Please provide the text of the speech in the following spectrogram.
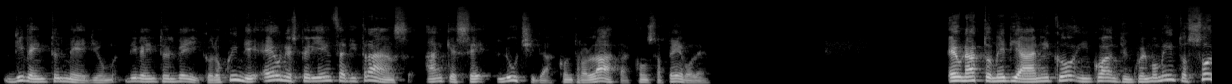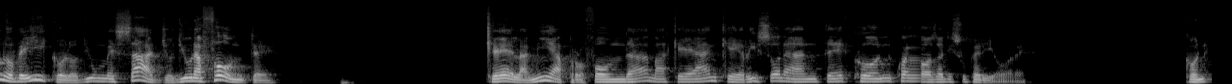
divento il medium, divento il veicolo. Quindi è un'esperienza di trance, anche se lucida, controllata, consapevole. È un atto medianico in quanto in quel momento sono veicolo di un messaggio, di una fonte che è la mia profonda, ma che è anche risonante con qualcosa di superiore, con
